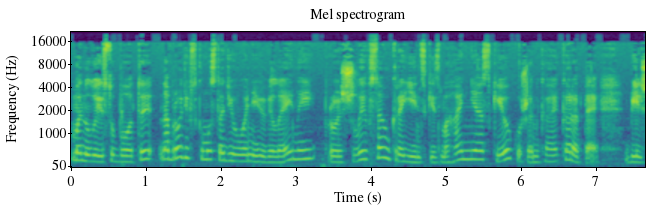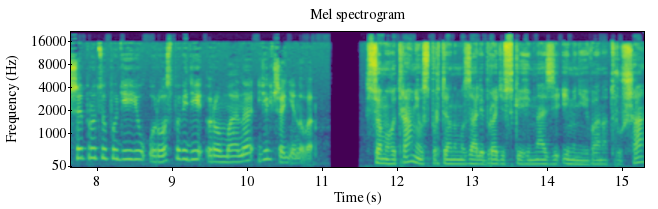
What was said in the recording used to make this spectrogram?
Минулої суботи на Бродівському стадіоні Ювілейний пройшли всеукраїнські змагання з Кіокушинкай карате. Більше про цю подію у розповіді Романа Єльчанінова. 7 травня у спортивному залі Бродівської гімназії імені Івана Труша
